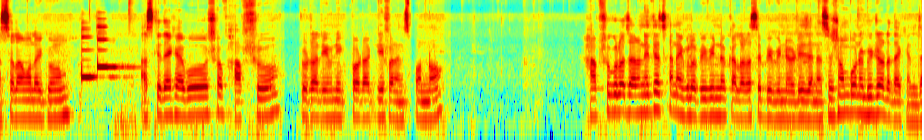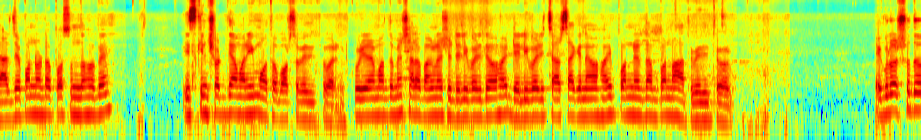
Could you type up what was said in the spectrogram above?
আসসালামু আলাইকুম। আজকে দেখাবো সব half shoe total unique product difference পণ্য। হাফ শুগুলো যারা নিতে চান, এগুলো বিভিন্ন কালার আছে, বিভিন্ন ডিজাইন আছে, সম্পূর্ণ ভিডিওটা দেখেন। যার যে পণ্যটা পছন্দ হবে, স্ক্রিনশট দিয়ে আমার ইমো অথবা হোয়াটসঅ্যাপে দিতে পারেন। কুরিয়ারের মাধ্যমে সারা বাংলাদেশে ডেলিভারি দেওয়া হয় ডেলিভারি চার্জ আগে নেওয়া হয়, পণ্যের দাম পণ্য হাতে পেয়ে দিতে পারবে এগুলো শুধু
